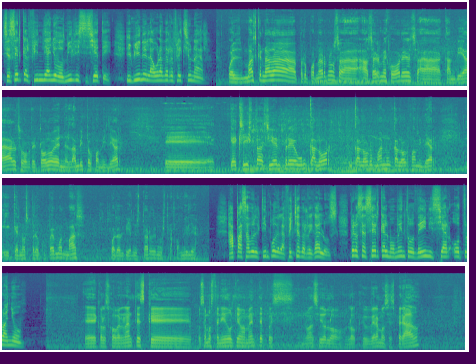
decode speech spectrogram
Se acerca el fin de año 2017 y viene la hora de reflexionar. Pues más que nada proponernos a, ser mejores, a cambiar, sobre todo en el ámbito familiar, eh, que exista siempre un calor, un calor humano, un calor familiar y que nos preocupemos más por el bienestar de nuestra familia. Ha pasado el tiempo de la fecha de regalos, pero se acerca el momento de iniciar otro año. Eh, con los gobernantes que pues, hemos tenido últimamente, pues no han sido lo, que hubiéramos esperado.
